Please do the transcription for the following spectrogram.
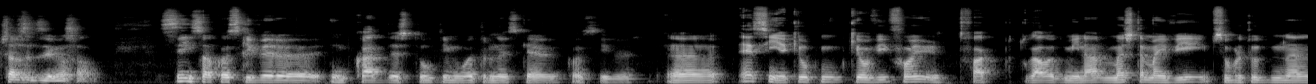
Estavas a dizer, Gonçalo? Sim, só consegui ver eh, um bocado deste último, o outro nem sequer consegui ver. Ah, é sim, aquilo que, que eu vi foi de facto Portugal a dominar, mas também vi, sobretudo na,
